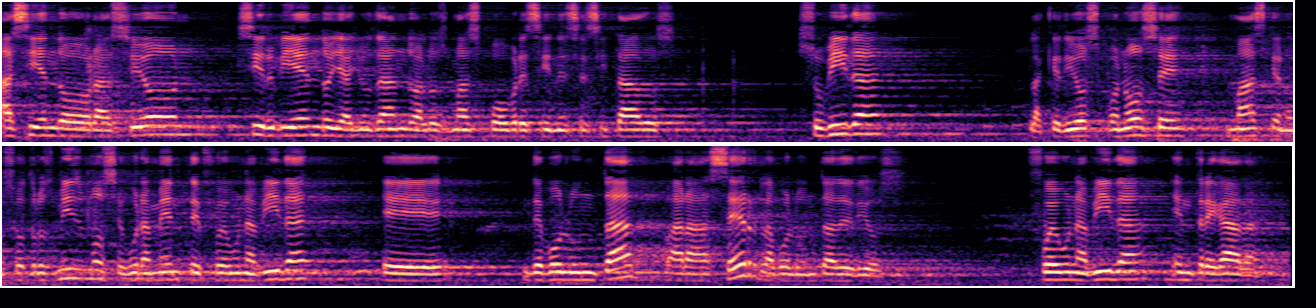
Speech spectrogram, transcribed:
haciendo oración, sirviendo y ayudando a los más pobres y necesitados. Su vida, la que Dios conoce más que nosotros mismos, seguramente fue una vida eh, de voluntad para hacer la voluntad de Dios. Fue una vida entregada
